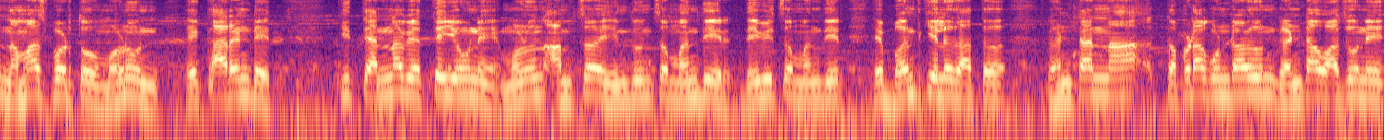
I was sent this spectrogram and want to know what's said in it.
नमाज पडतो म्हणून हे कारण देत की त्यांना व्यत्यय येऊ नये. म्हणून आमचं हिंदूंचं मंदिर देवीचं मंदिर हे बंद केलं जातं. घंटांना कपडा गुंडाळून घंटा वाजू नये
